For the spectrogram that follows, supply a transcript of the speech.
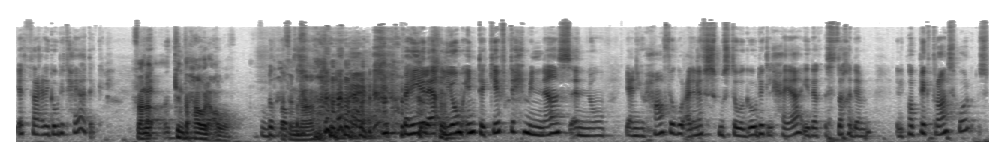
يأثر على جودة حياتك. فأنا كنت أحاول أعوض. بالضبط. إنه- فهي اليوم أنت كيف تحمي الناس أنه يعني يحافظوا على نفس مستوى جودة الحياة إذا استخدم الببليك ترانسبورت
